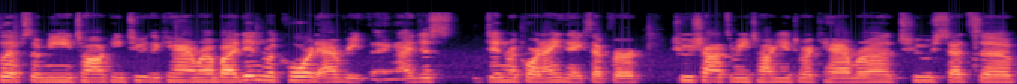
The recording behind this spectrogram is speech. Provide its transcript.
clips of me talking to the camera, but I didn't record everything. I just didn't record anything except for two shots of me talking into a camera, two sets of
